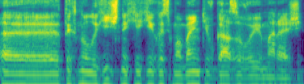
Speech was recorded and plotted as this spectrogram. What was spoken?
е, технологічних якихось моментів газової мережі.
